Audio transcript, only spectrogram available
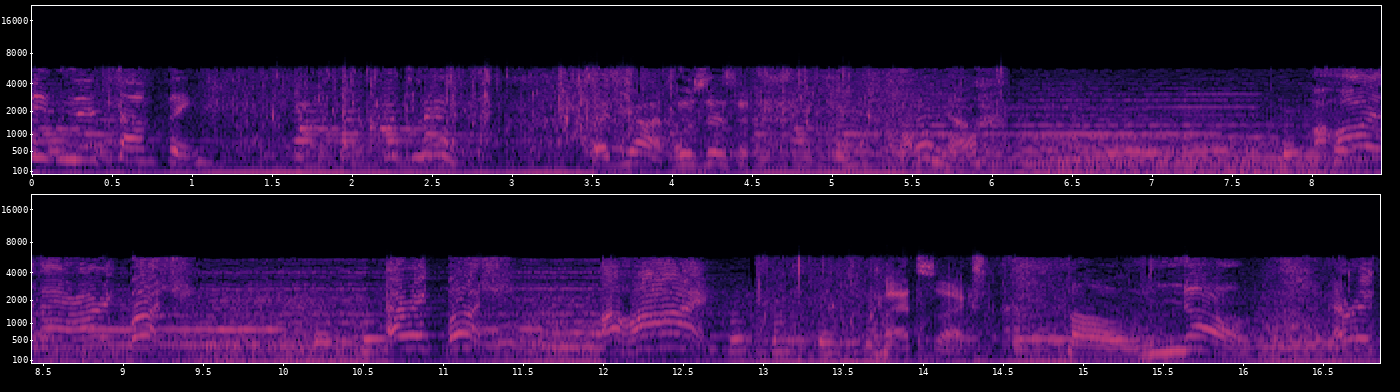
Isn't it something? What's the matter? That yacht, whose is it? I don't know. Ahoy there, Eric Bush! Eric Bush! Ahoy! Matt Saxon. Oh, no. Eric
